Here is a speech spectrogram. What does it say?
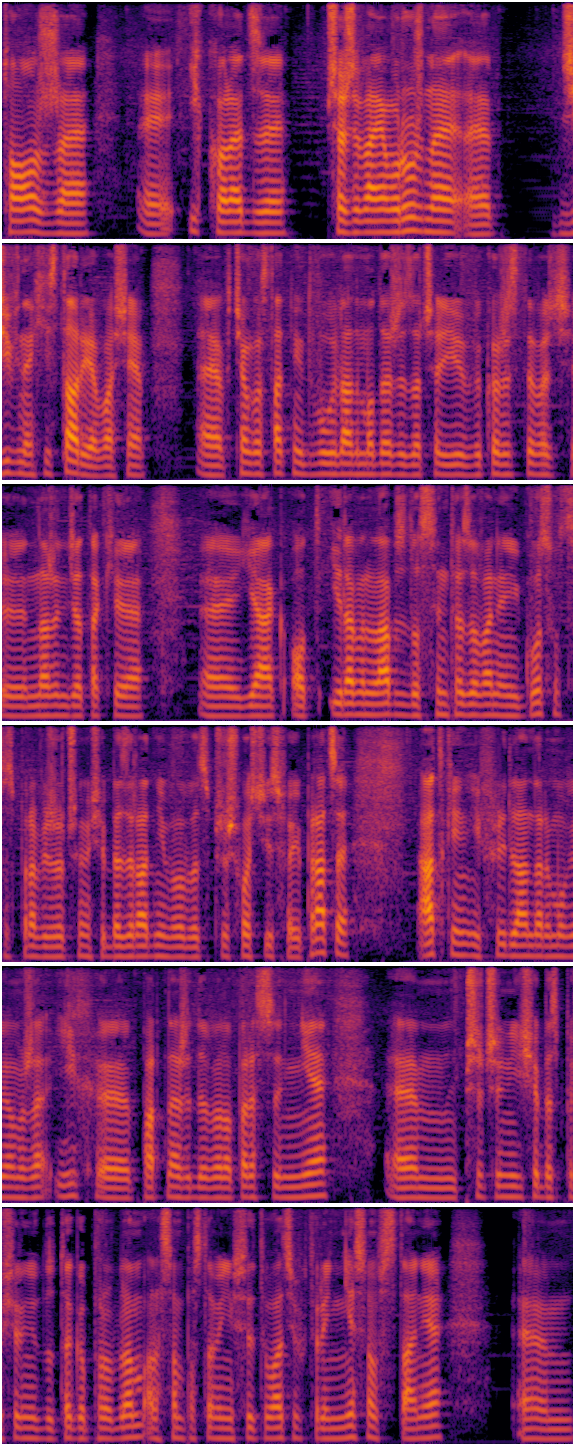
to, że ich koledzy przeżywają różne dziwne historie. Właśnie w ciągu ostatnich dwóch lat moderzy zaczęli wykorzystywać narzędzia takie jak od Eleven Labs do syntezowania ich głosów, co sprawi, że czują się bezradni wobec przyszłości swojej pracy. Atkin i Friedlander mówią, że ich partnerzy deweloperscy nie um, przyczynili się bezpośrednio do tego problemu, ale są postawieni w sytuacji, w której nie są w stanie um,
